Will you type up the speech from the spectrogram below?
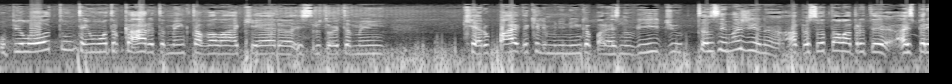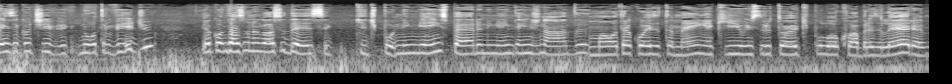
O piloto, tem um outro cara também que tava lá, que era instrutor também, que era o pai daquele menininho que aparece no vídeo. Então você imagina, a pessoa tá lá pra ter a experiência que eu tive no outro vídeo e acontece um negócio desse, que tipo, ninguém espera, ninguém entende nada. Uma outra coisa também é que o instrutor que pulou com a brasileira,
